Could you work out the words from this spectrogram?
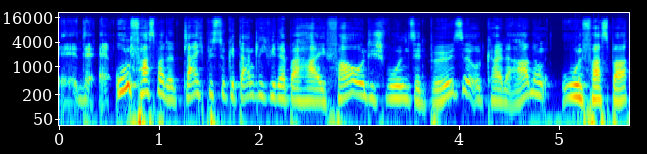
äh, äh, unfassbar, gleich bist du gedanklich wieder bei HIV und die Schwulen sind böse und keine Ahnung, unfassbar.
